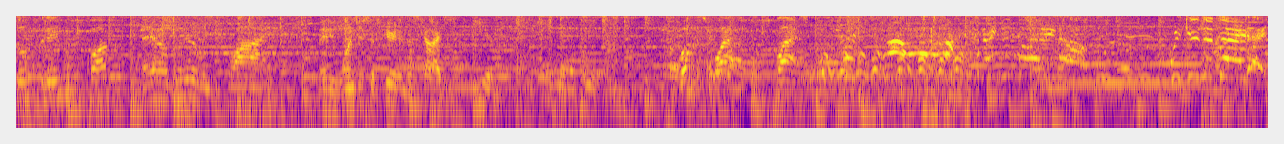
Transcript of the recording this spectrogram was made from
Uno, dos, tres, cuatro. They are literally flying. Maybe one just appeared in the sky, just appeared. Whoa, splash, splash. They dividing up! We can evade it!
